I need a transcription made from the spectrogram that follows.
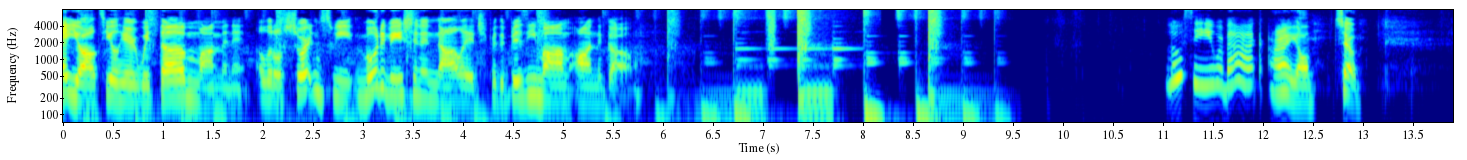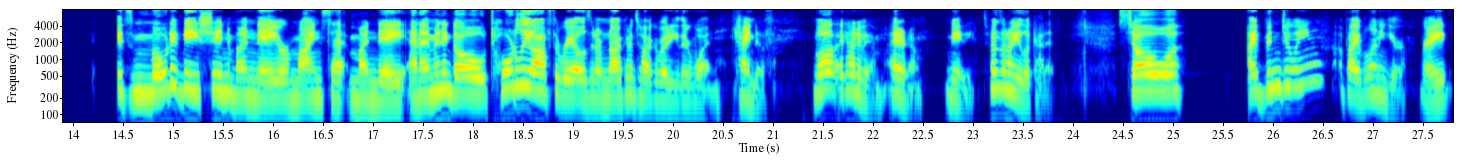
Hey y'all, Teal here with the Mom Minute, a little short and sweet motivation and knowledge for the busy mom on the go. Lucy, we're back. All right, y'all. So, it's Motivation Monday or Mindset Monday, and I'm going to go totally off the rails and I'm not going to talk about either one. Kind of. Well, I kind of am. I don't know. Maybe. Depends on how you look at it. So, I've been doing a Bible in a year, right?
